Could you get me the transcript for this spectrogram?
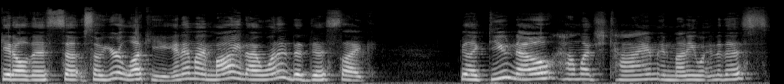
get all this. So so you're lucky. And in my mind, I wanted to just like be like, do you know how much time and money went into this?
